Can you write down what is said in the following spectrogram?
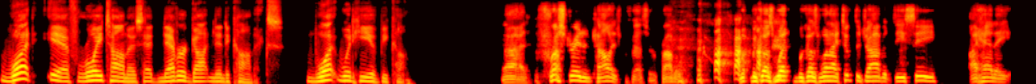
what if roy thomas had never gotten into comics? What would he have become? Uh, frustrated college professor probably. Because what because when i took the job at dc i had a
